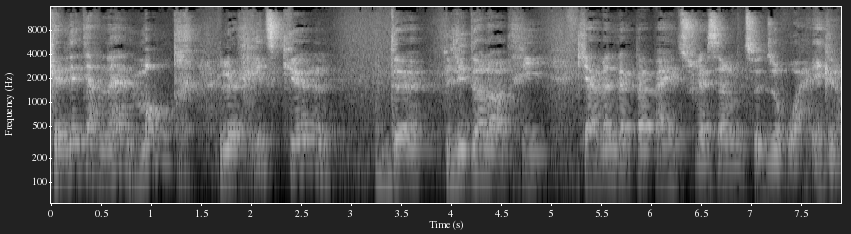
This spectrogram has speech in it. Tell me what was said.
que l'Éternel montre le ridicule de l'idolâtrie qui amène le peuple à être sous la servitude du roi Aiglon.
